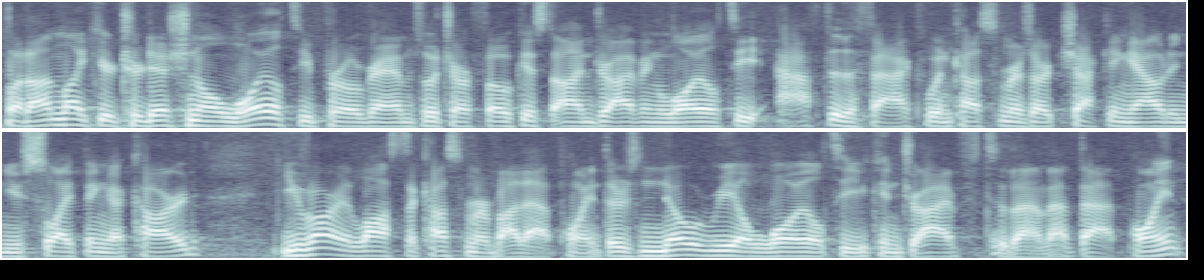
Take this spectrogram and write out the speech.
But unlike your traditional loyalty programs, which are focused on driving loyalty after the fact when customers are checking out and you swiping a card, you've already lost the customer by that point. There's no real loyalty you can drive to them at that point.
